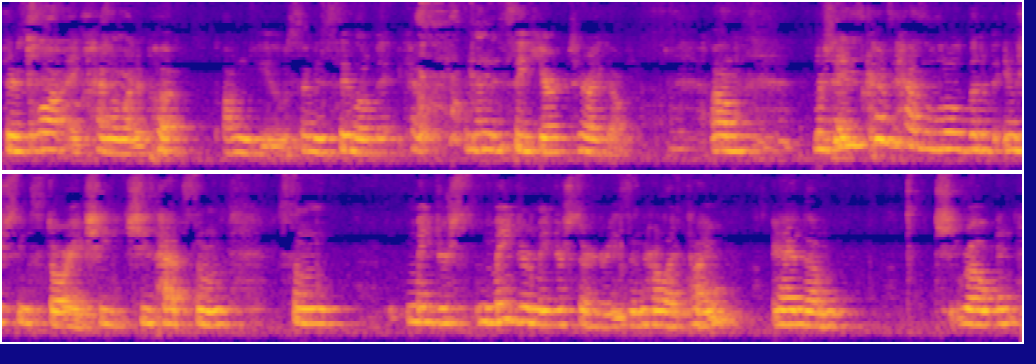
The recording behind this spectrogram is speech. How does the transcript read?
there's a lot I kind of want to put on you, so I'm going to say a little bit because and then see here here I go. Um, Mercedes kind of has a little bit of interesting story. She she's had some some major major major surgeries in her lifetime, and um, she wrote and.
